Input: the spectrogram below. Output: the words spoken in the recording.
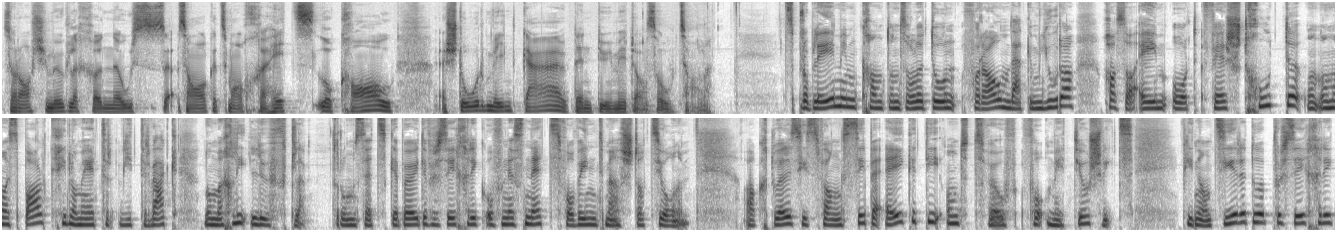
so rasch wie möglich können Aussagen zu machen, hat es lokal einen Sturmwind gegeben, dann zahlen wir das auch zahlen. Das Problem im Kanton Solothurn, vor allem wegen dem Jura, kann es an einem Ort festkuten und nur ein paar Kilometer weiter weg nur ein bisschen lüfteln. Darum setzt die Gebäudeversicherung auf ein Netz von Windmessstationen. Aktuell sind es fang sieben eigene und zwölf von Meteo Schweiz. Finanzieren tut die Versicherung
